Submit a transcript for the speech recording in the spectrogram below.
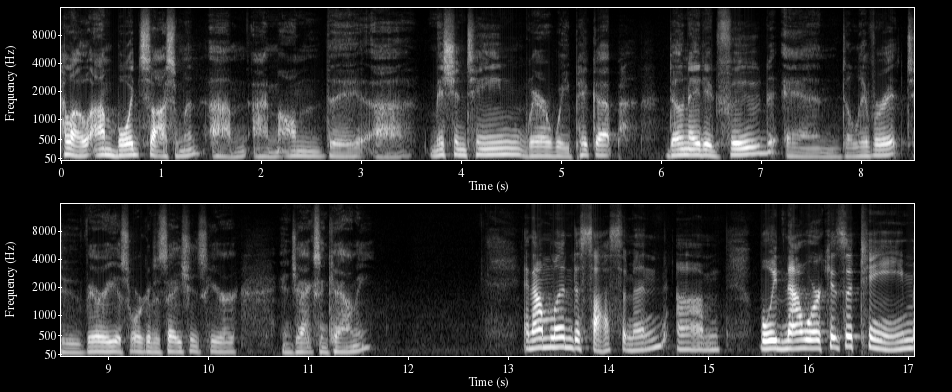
Hello, I'm Boyd Sossamon. Um, I'm on the uh, mission team where we pick up donated food and deliver it to various organizations here in Jackson County. And I'm Lynda Sossamon. Um, Boyd and I work as a team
